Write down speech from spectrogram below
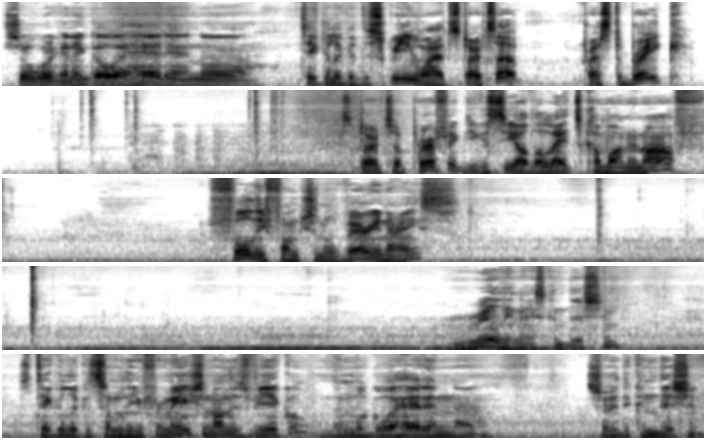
So we're going to go ahead and uh, take a look at the screen while it starts up. Press the brake. Starts up perfect. You can see all the lights come on and off. Fully functional. Very nice. Really nice condition. Let's take a look at some of the information on this vehicle, and then we'll go ahead and uh, show you the condition.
